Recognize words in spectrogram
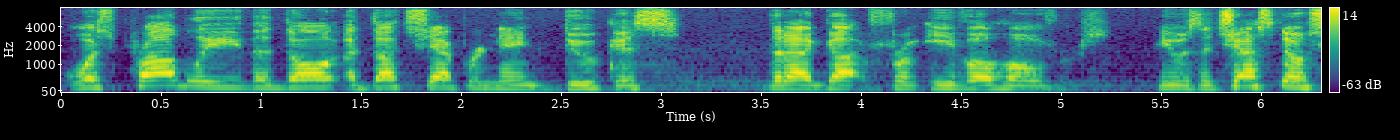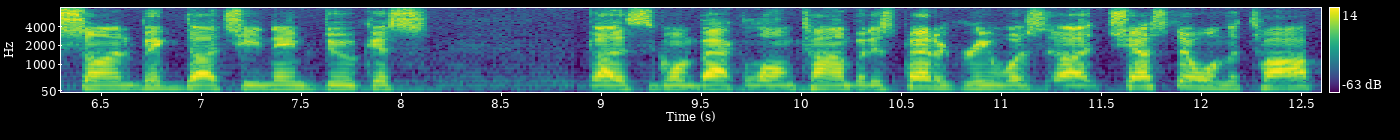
was probably the dog, a Dutch Shepherd named Dukas, that I got from Evo Hovers. He was a Chesto son, big Dutchie named Dukas. God, this is going back a long time, but his pedigree was uh, Chesto on the top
